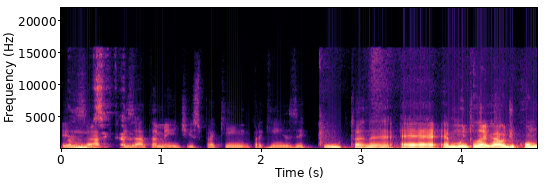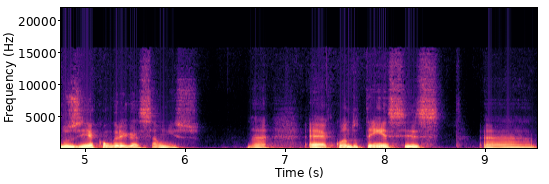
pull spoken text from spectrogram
na música. Exatamente. Isso para quem, quem executa, né, é, é muito legal de conduzir a congregação nisso. Né? É, quando tem esses, uh,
